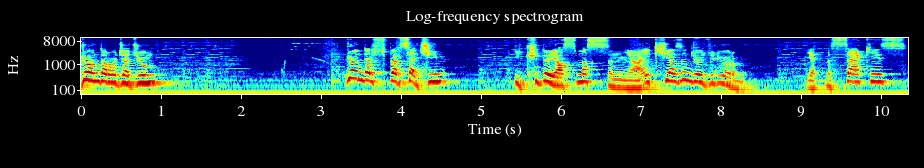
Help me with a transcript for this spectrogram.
Gönder hocacığım. Gönder Supercell'ciğim. 2 de yazmazsın ya. 2 yazınca üzülüyorum. 78.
